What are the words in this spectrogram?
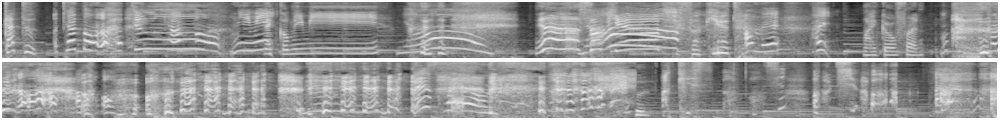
カットキャットキャット耳猫耳にゃー Yeah, so cute! She's so cute. 雨はい My girlfriend. 둘, 아 키스. 어, 어? 아, 아, 아, 아,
